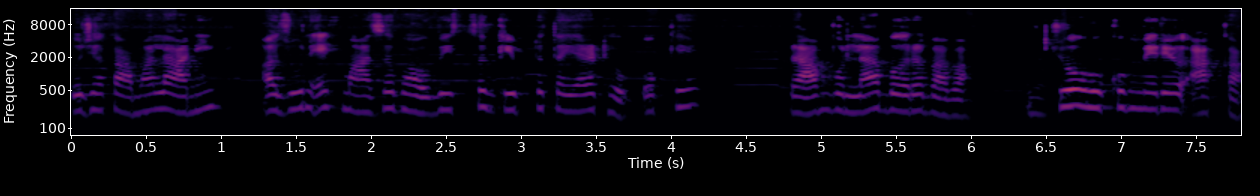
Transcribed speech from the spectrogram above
तुझ्या कामाला आणि अजून एक माझं भाऊबीजचं गिफ्ट तयार ठेव ओके? राम बोलला बरं बाबा. जो हुकुम मेरे आका.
